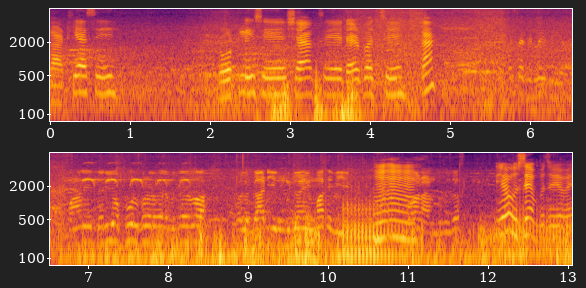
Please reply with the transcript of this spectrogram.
ગાંઠિયા છે, રોટલી છે, શાક છે, દાળ ભાત છે. કા? પ્રસાદી લઈ લઈએ પાણી, દરિયો, ફૂલ ભરેલો ઓલો ગાડી માથે બી. એવું છે બધું હવે.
